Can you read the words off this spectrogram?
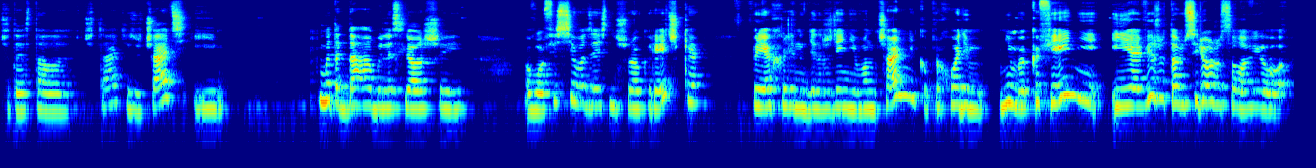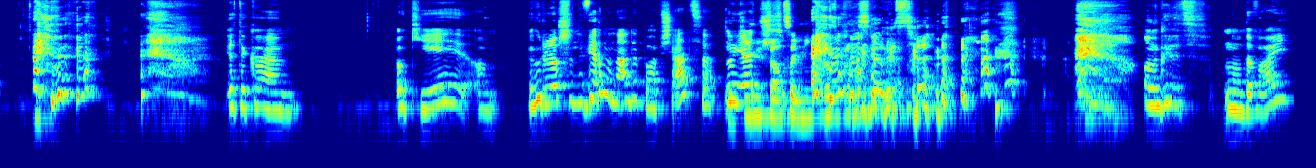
Что-то я стала читать, изучать, и мы тогда были с Лешей в офисе вот здесь на Широкой речке, приехали на день рождения его начальника, проходим мимо кофейни, и я вижу там Сережу Соловьева. Я такая, окей. Я говорю, Леша, наверное, надо пообщаться. Ну, Такими шансами не разбрасываются. Он говорит, ну давай.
